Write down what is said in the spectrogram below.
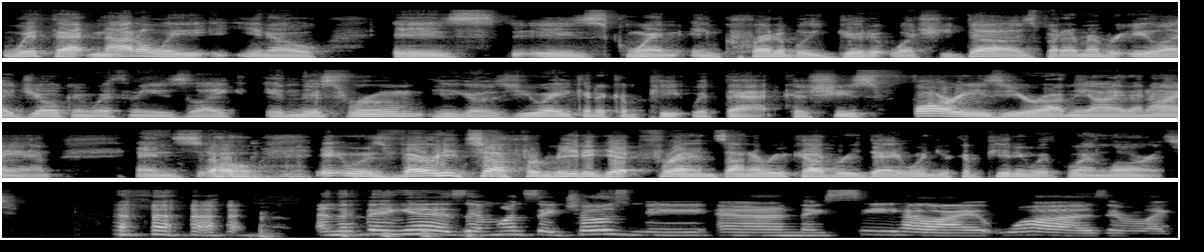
with that, not only you know is is Gwen incredibly good at what she does, but I remember Eli joking with me. He's like, in this room, he goes, "You ain't going to compete with that because she's far easier on the eye than I am." And so it was very tough for me to get friends on a recovery day when you're competing with Gwen Lawrence. and the thing is, and once they chose me and they see how I was, they were like,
